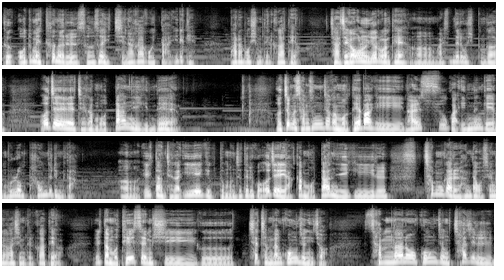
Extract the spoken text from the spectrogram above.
그 어둠의 터널을 서서히 지나가고 있다. 이렇게 바라보시면 될 것 같아요. 자, 제가 오늘 여러분한테 어, 말씀드리고 싶은 건 어제 제가 못다한 얘기인데 어쩌면 삼성전자가 뭐 대박이 날 수가 있는 게 물론 파운드입니다. 어, 일단 제가 이 얘기부터 먼저 드리고 어제 약간 못다한 얘기를 첨가를 한다고 생각하시면 될 것 같아요. 일단 뭐 TSMC 그 최첨단 공정이죠. 3나노 공정 차질을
